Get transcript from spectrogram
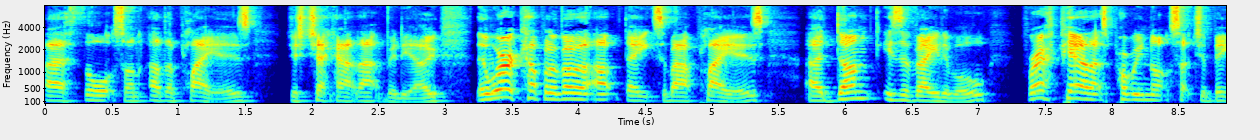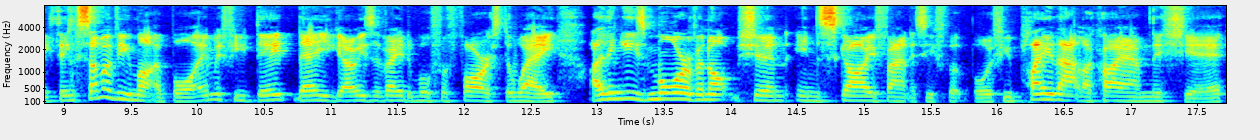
uh, thoughts on other players, just check out that video. There were a couple of other updates about players. Uh, Dunk is available. For FPL, that's probably not such a big thing. Some of you might have bought him. If you did, there you go. He's available for Forest away. I think he's more of an option in Sky Fantasy Football. If you play that like I am this year,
